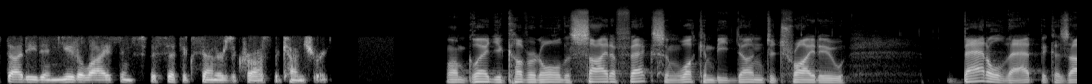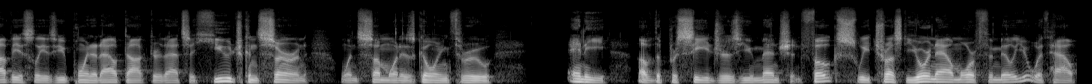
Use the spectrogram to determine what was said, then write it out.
studied and utilized in specific centers across the country. Well, I'm glad you covered all the side effects and what can be done to try to battle that because obviously, as you pointed out, Doctor, that's a huge concern when someone is going through any of the procedures you mentioned. Folks, we trust you're now more familiar with how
